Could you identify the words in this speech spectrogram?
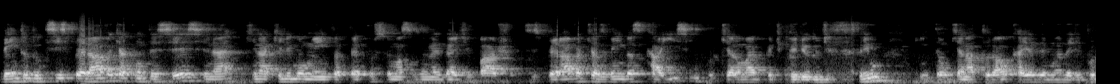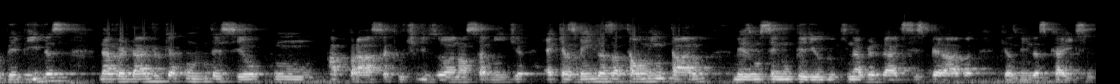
dentro do que se esperava que acontecesse, né, que naquele momento, até por ser uma sazonalidade baixa, se esperava que as vendas caíssem, porque era uma época de período de frio, então que é natural cair a demanda ali por bebidas. Na verdade, o que aconteceu com a praça que utilizou a nossa mídia é que as vendas até aumentaram, mesmo sendo um período que, na verdade, se esperava que as vendas caíssem.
